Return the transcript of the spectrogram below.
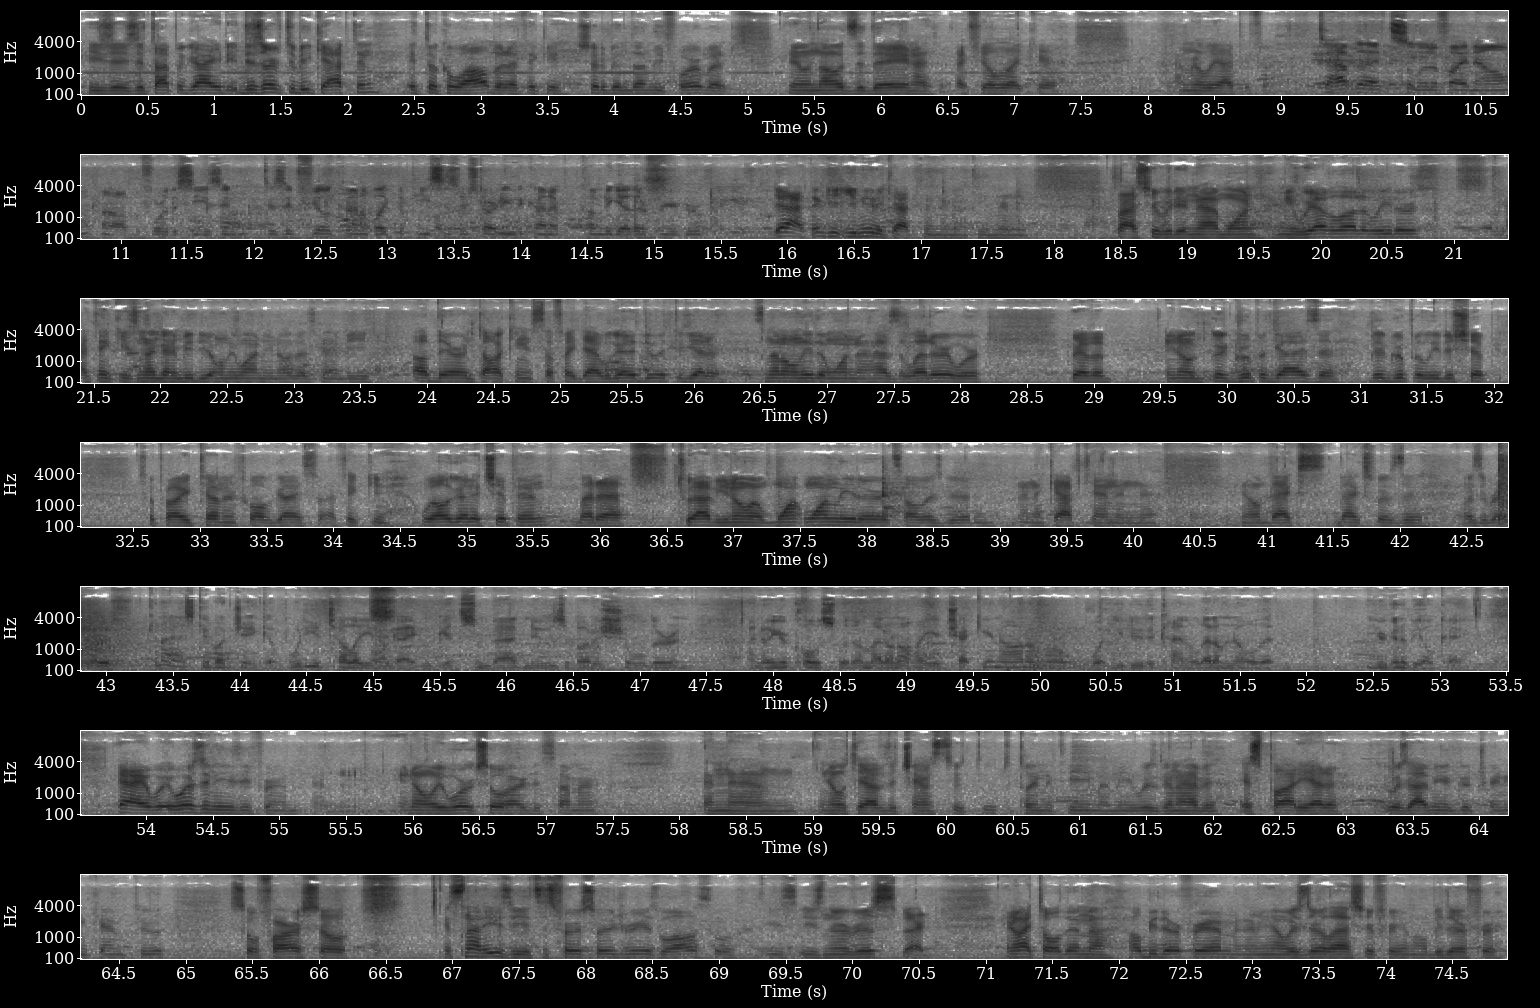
he's, he's the type of guy he deserved to be captain. It took a while, but I think it should have been done before. But you know, now it's the day, and I, I feel like uh, I'm really happy for him. To have that solidified now uh, before the season, does it feel kind of like the pieces are starting to kind of come together for your group? Yeah, I think you need a captain in the team, and Last year we didn't have one. I mean, we have a lot of leaders. I think he's not going to be the only one, you know, that's going to be out there and talking and stuff like that. We got to do it together. It's not only the one that has the letter. We're we have a you know good group of guys, a good group of leadership. So probably 10 or 12 guys. So I think you we all got to chip in. But uh, to have you know one, one leader, it's always good, and, and a captain and. Uh, you know, Bex, Bex was the was the right person. Can I ask you about Jacob? What do you tell a young guy who gets some bad news about his shoulder? And I know you're close with him. I don't know how you check in on him or what you do to kind of let him know that you're going to be okay. Yeah, it, it, wasn't easy for him. And, you know, he worked so hard this summer, and um, you know, to have the chance to, to, to play in the team. I mean, he was to have a, a spot. He had a, he was having a good training camp too, so far. So it's not easy. It's his first surgery as well, so he's, he's nervous. But you know, I told him uh, I'll be there for him, and I mean, I was there last year for him. I'll be there for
